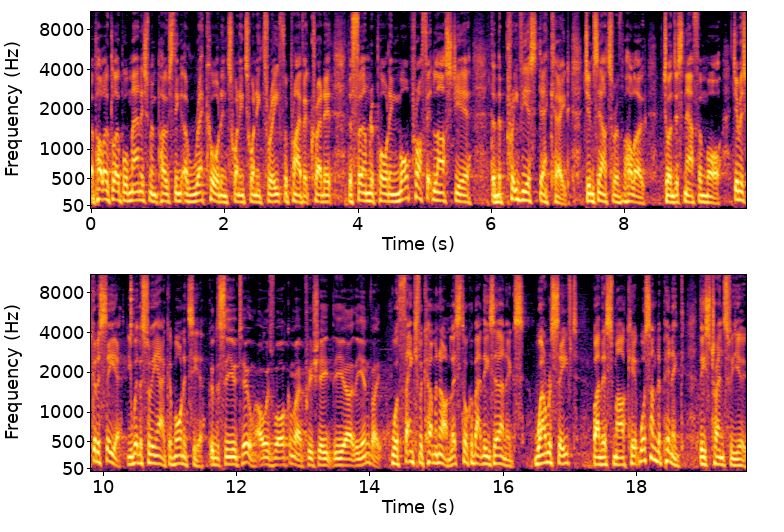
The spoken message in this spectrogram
Apollo Global Management posting a record in 2023 for private credit, the firm reporting more profit last year than the previous decade. Jim Zelter of Apollo joins us now for more. Jim, it's good to see you. You're with us for the ad. Good morning to you. Good to see you too. Always welcome. I appreciate the, uh, the invite. Well, thank you for coming on. Let's talk about these earnings. Well received by this market. What's underpinning these trends for you?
